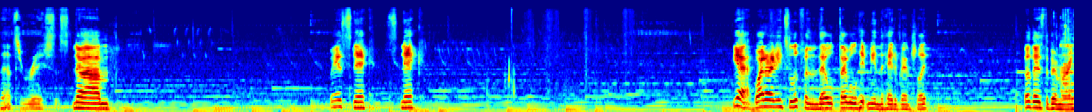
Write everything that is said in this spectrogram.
That's racist. No, um... Where's Snake? Snake? Yeah, why do I need to look for them? They will, they will hit me in the head eventually. Oh, there's the boomerang.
